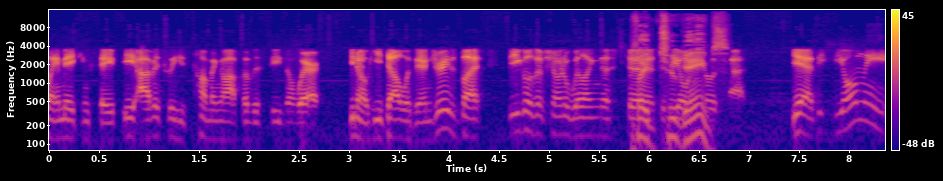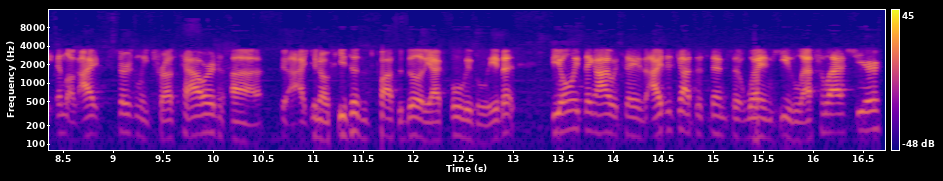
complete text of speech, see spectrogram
playmaking safety. Obviously, he's coming off of a season where you know he dealt with injuries, but the Eagles have shown a willingness to played to two deal games. those guys. Yeah, the, the only and look, I certainly trust Howard. Uh, I, you know, if he says it's a possibility, I fully believe it. The only thing I would say is I just got the sense that when he left last year,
